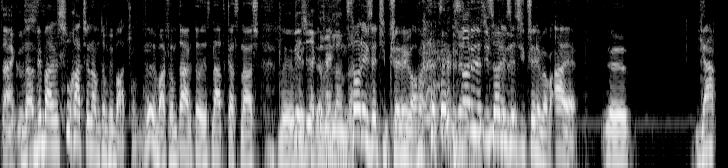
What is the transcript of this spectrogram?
Tak, już wyba- słuchacze nam to wybaczą. No, wybaczą, tak, to jest nadkaz nasz. My, Wiecie, my jak to wygląda. Sorry, że ci przerywam. Sorry, że ci Sorry, że przerywam. ci przerywam, ale yy, ja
